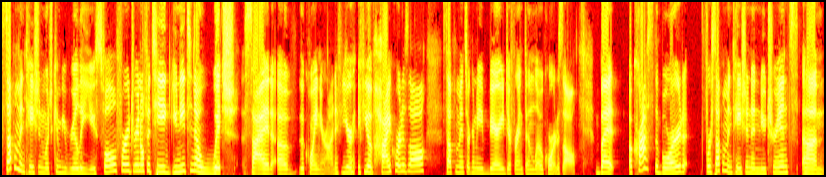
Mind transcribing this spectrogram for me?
supplementation, which can be really useful for adrenal fatigue, you need to know which side of the coin you're on. If you're if you have high cortisol, supplements are going to be very different than low cortisol. But across the board, for supplementation and nutrients, um,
